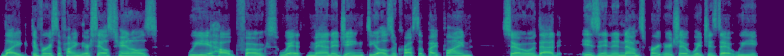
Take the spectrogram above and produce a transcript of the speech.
like diversifying their sales channels. We help folks with managing deals across the pipeline. So that is an announced partnership, which is that we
